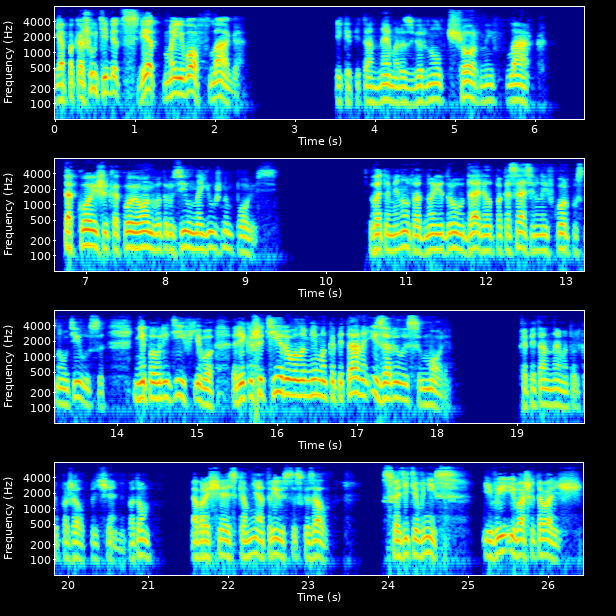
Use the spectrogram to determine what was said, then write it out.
Я покажу тебе цвет моего флага. И капитан Немо развернул черный флаг, такой же, какой он водрузил на Южном полюсе. В эту минуту одно ядро ударило по касательной в корпус Наутилуса, не повредив его, рикошетировало мимо капитана и зарылось в море. Капитан Немо только пожал плечами. Потом, обращаясь ко мне, отрывисто сказал, «Сходите вниз, и вы, и ваши товарищи».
